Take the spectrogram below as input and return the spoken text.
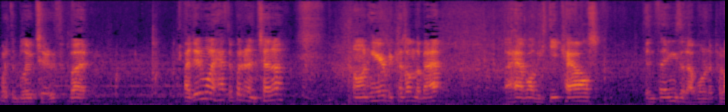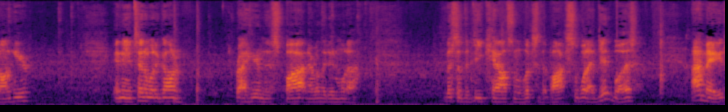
with the Bluetooth, but I didn't want to have to put an antenna on here because on the back I have all these decals and things that I wanted to put on here. And the antenna would have gone right here in this spot and I really didn't want to mess up the decals and the looks of the box. So what I did was I made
